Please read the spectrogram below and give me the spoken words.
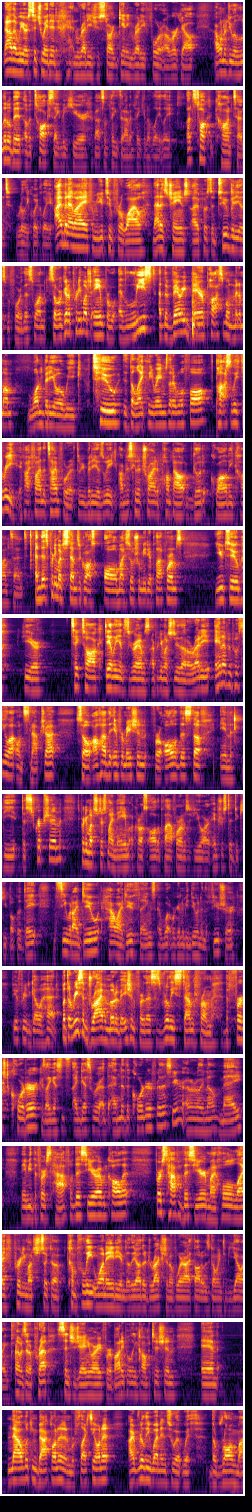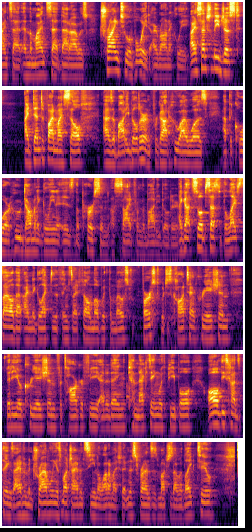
Now that we are situated and ready to start getting ready for our workout, I want to do a little bit of a talk segment here about some things that I've been thinking of lately. Let's talk content really quickly. I've been MIA from YouTube for a while. That has changed. I've posted two videos before this one. So we're going to pretty much aim for at least at the very bare possible minimum, one video a week. Two is the likely range that it will fall. Possibly three if I find the time for it, three videos a week. I'm just gonna try to pump out good quality content. And this pretty much stems across all my social media platforms. YouTube, here, TikTok, daily Instagrams. I pretty much do that already. And I've been posting a lot on Snapchat. So I'll have the information for all of this stuff in the description. It's pretty much just my name across all the platforms if you are interested to keep up to date and see what I do, how I do things, and what we're gonna be doing in the future feel free to go ahead. But the recent drive and motivation for this has really stemmed from the first quarter, because I guess it's I guess we're at the end of the quarter for this year. I don't really know. May, maybe the first half of this year I would call it. First half of this year, my whole life pretty much took a complete 180 into the other direction of where I thought it was going to be going. I was in a prep since January for a bodybuilding competition, and now looking back on it and reflecting on it, I really went into it with the wrong mindset and the mindset that I was trying to avoid, ironically. I essentially just identified myself as a bodybuilder and forgot who I was at the core, who Dominic Gallina is, the person aside from the bodybuilder. I got so obsessed with the lifestyle that I neglected the things that I fell in love with the most first, which is content creation, video creation, photography, editing, connecting with people, all of these kinds of things. I haven't been traveling as much. I haven't seen a lot of my fitness friends as much as I would like to.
